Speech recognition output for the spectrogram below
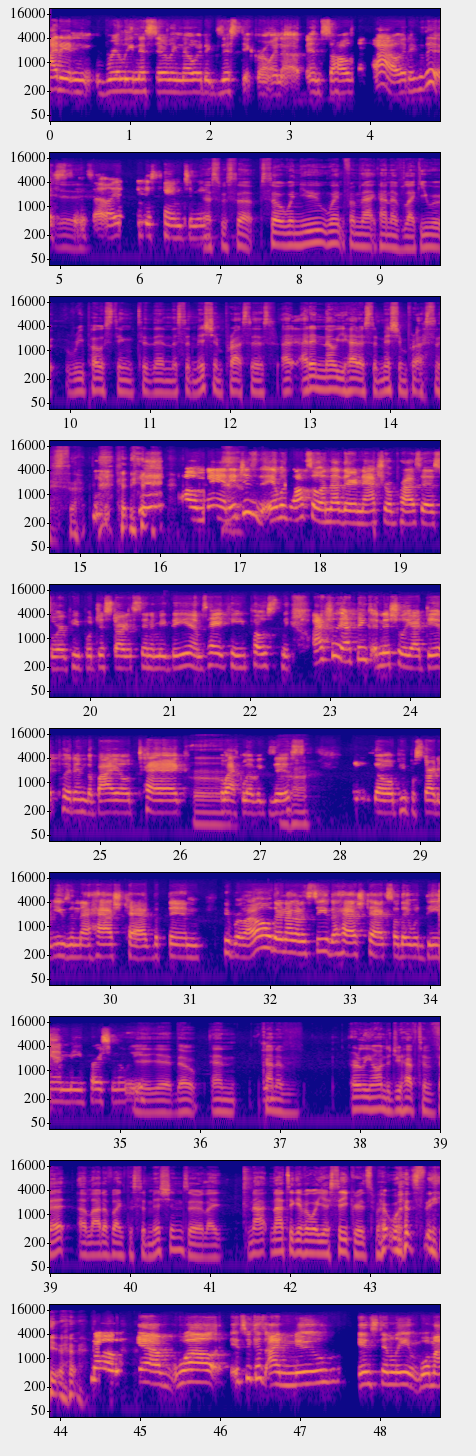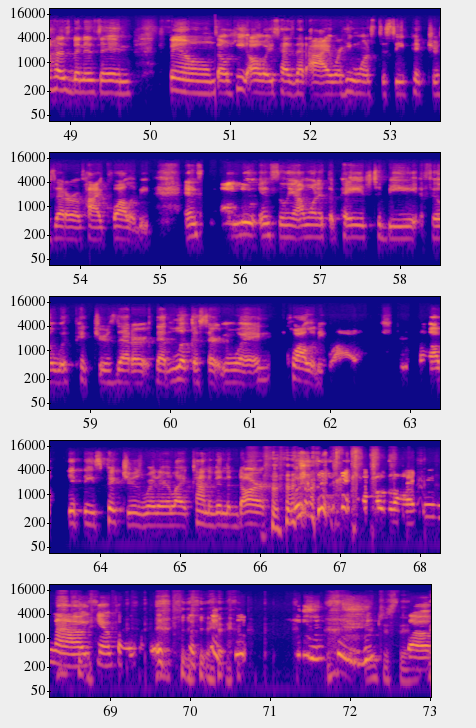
I didn't really necessarily know it existed growing up. And so I was like, wow, it exists. Yeah. And so it, it, just came to me. That's what's up. So when you went from that kind of like you were reposting to then the submission process, I, I didn't know you had a submission process. So. oh man, it just, it was also another natural process where people just started sending me DMs. Hey, can you post me? Actually, I think initially I did put in the bio tag uh, Black Love Exists. Uh-huh so people started using that hashtag, but then people were like, "Oh, they're not going to see the hashtag," so they would DM me personally. Yeah, yeah, dope. And kind of early on, did you have to vet a lot of like the submissions, or like not not to give away your secrets, but what's the? Uh... No, yeah, well, it's because I knew instantly. Well, my husband is in film, so he always has that eye where he wants to see pictures that are of high quality, and. I knew instantly I wanted the page to be filled with pictures that are that look a certain way, quality wise. I'll get these pictures where they're like kind of in the dark. I was like, no, you can't post yeah. Interesting. So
